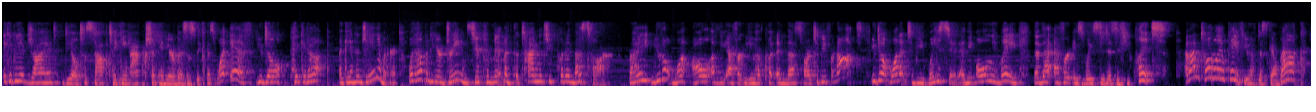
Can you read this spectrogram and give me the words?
It could be a giant deal to stop taking action in your business because what if you don't pick it up again in January? What happened to your dreams, your commitment, the time that you put in thus far? right? You don't want all of the effort you have put in thus far to be for naught. You don't want it to be wasted. And the only way that that effort is wasted is if you quit. And I'm totally okay if you have to scale back,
